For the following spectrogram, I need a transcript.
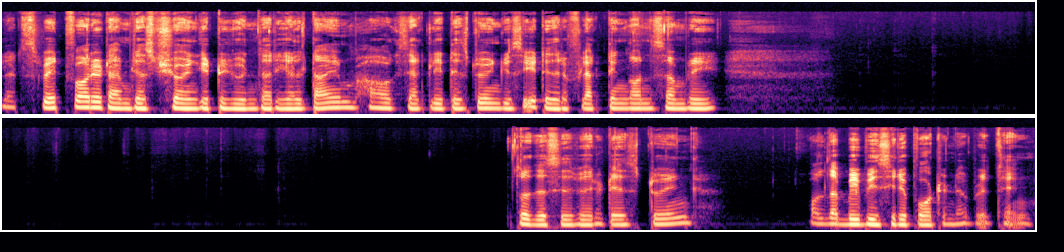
let's wait for it. I'm just showing it to you in the real time how exactly it is doing. You see it is reflecting on summary so this is where it is doing all the bbc report and everything.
